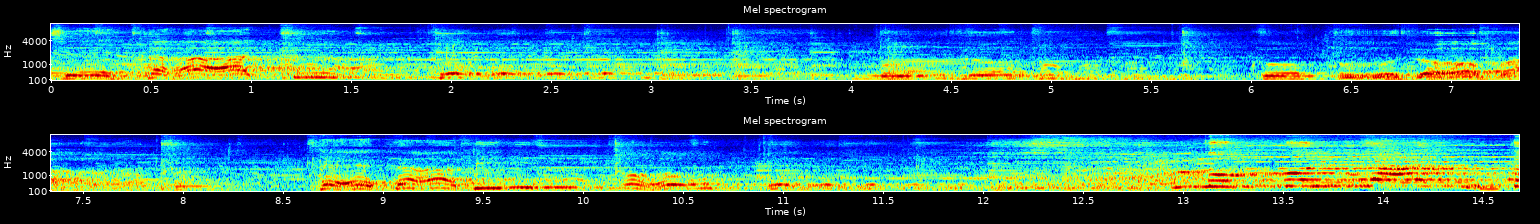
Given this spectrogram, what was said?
어제 같은데 물어보고 물어봐도 대답이 없네 눈물 난다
